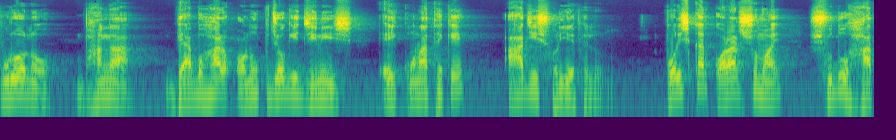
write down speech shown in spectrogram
পুরনো, ভাঙা ব্যবহার অনুপযোগী জিনিস এই কোণা থেকে আজই সরিয়ে ফেলুন। পরিষ্কার করার সময় শুধু হাত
